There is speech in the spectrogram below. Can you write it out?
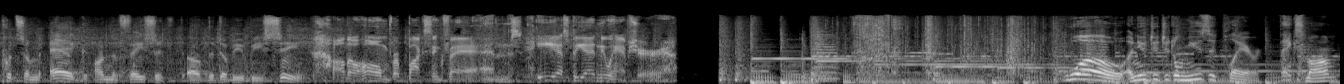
put some egg on the face of, of the WBC. On the home for boxing fans, ESPN New Hampshire. Whoa, a new digital music player. Thanks, Mom.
